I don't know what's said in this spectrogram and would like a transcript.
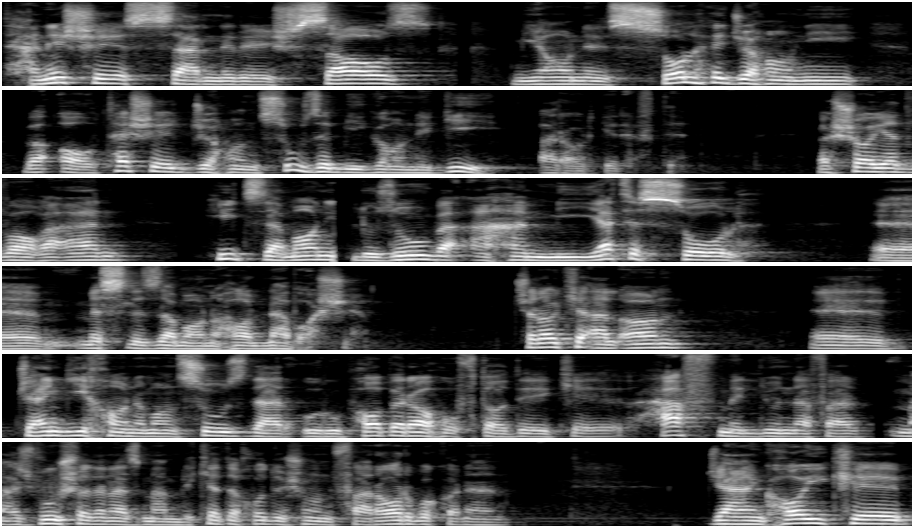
تنش سرنوشت ساز میان صلح جهانی و آتش جهانسوز بیگانگی قرار گرفته و شاید واقعا هیچ زمانی لزوم و اهمیت صلح مثل زمان حال نباشه. چرا که الان جنگی خانمانسوز در اروپا به راه افتاده که هفت میلیون نفر مجبور شدن از مملکت خودشون فرار بکنن. جنگ هایی که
